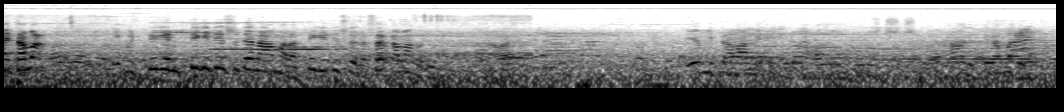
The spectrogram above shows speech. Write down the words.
नाही थांबा. तिघी तिघी दिसू ना आम्हाला. तिघी दिसू दे सर का मागं मित्र मागे.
